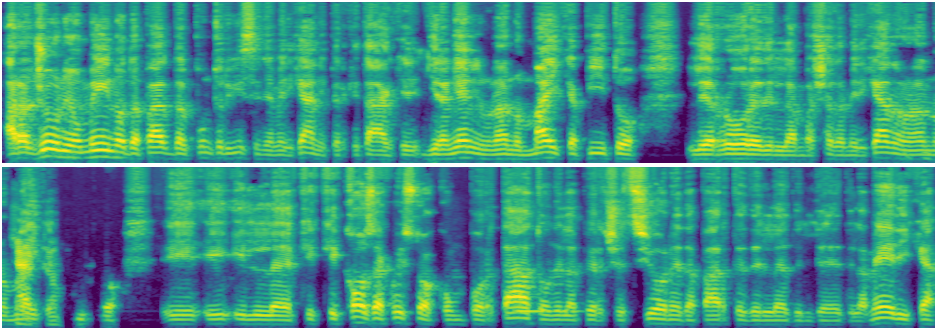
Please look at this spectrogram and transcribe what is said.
ha ragione o meno da dal punto di vista degli americani, perché anche gli iraniani non hanno mai capito l'errore dell'ambasciata americana, non hanno certo. mai capito eh, il, che, che, cosa questo ha comportato nella percezione da parte del, del, dell'America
